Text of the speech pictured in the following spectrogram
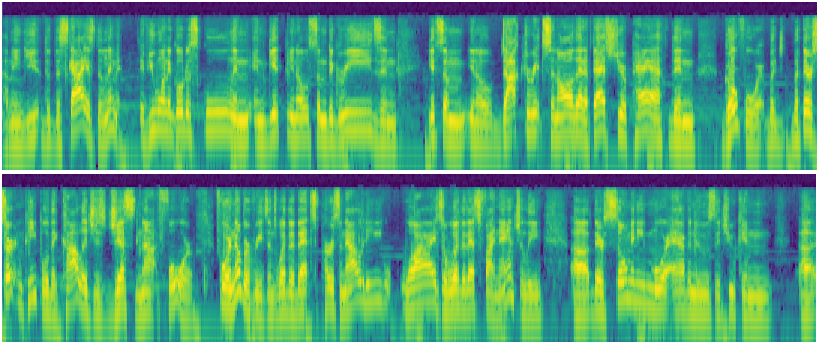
i mean you the, the sky is the limit. If you want to go to school and and get you know some degrees and get some you know doctorates and all that if that's your path then go for it. But but there are certain people that college is just not for for a number of reasons whether that's personality wise or whether that's financially. Uh, there's so many more avenues that you can uh,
